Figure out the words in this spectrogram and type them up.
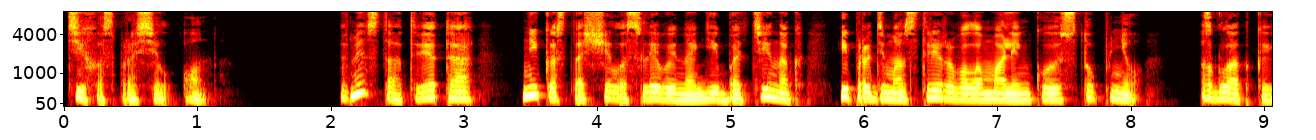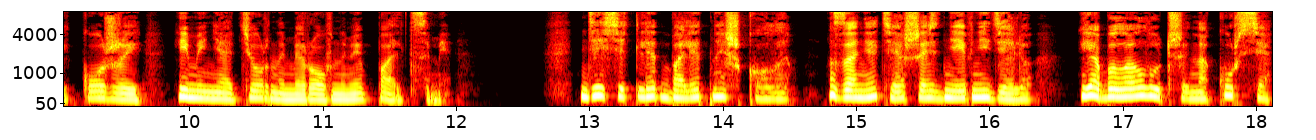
Тихо спросил он. Вместо ответа Ника стащила с левой ноги ботинок и продемонстрировала маленькую ступню с гладкой кожей и миниатюрными ровными пальцами. «Десять лет балетной школы. Занятия шесть дней в неделю. «Я была лучшей на курсе,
